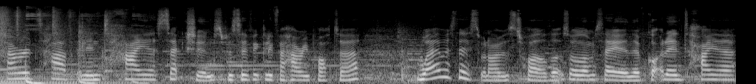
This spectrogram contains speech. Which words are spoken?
Harrods have an entire section specifically for Harry Potter. Where was this when I was 12? That's all I'm saying. They've got an entire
